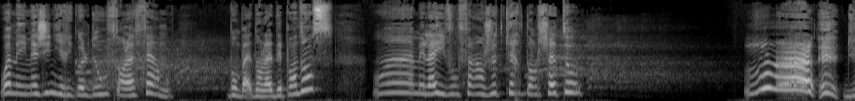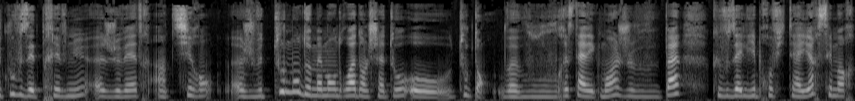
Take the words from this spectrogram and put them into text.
Ouais, mais imagine, ils rigolent de ouf dans la ferme. Bon, bah, dans la dépendance? Ouais, mais là, ils vont faire un jeu de cartes dans le château. Du coup, vous êtes prévenus, euh, je vais être un tyran. Euh, je veux tout le monde au même endroit dans le château, au... tout le temps. Vous, restez avec moi, je veux pas que vous alliez profiter ailleurs, c'est mort.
